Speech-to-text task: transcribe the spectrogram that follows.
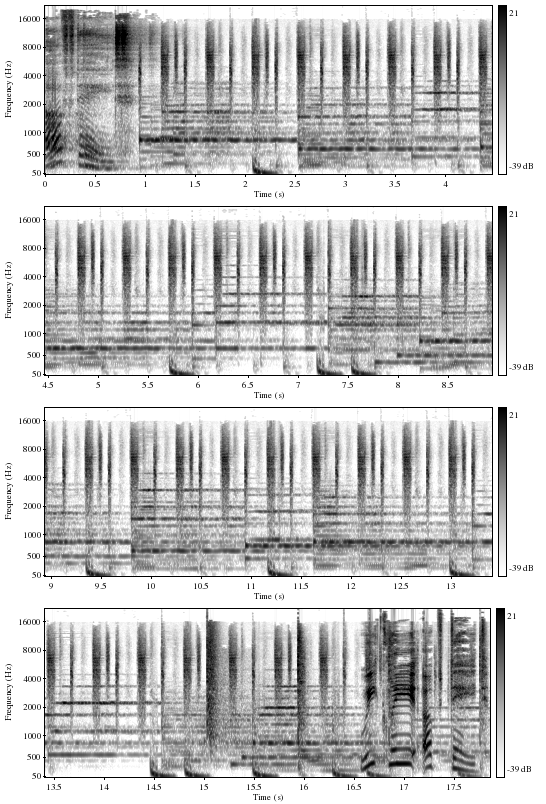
Weekly Update. Weekly Update.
